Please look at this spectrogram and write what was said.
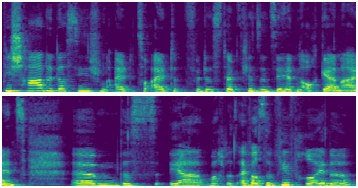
wie schade, dass sie schon alt, zu alt für das Töpfchen sind, sie hätten auch gern eins. Ähm, das ja, macht uns einfach so viel Freude.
